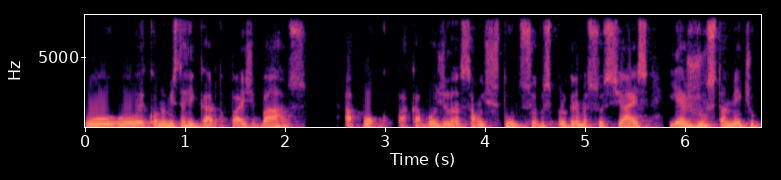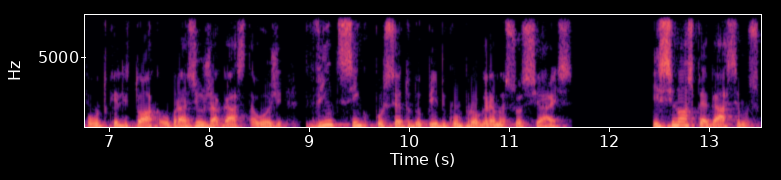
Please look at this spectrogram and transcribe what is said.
O, o economista Ricardo Paz de Barros há pouco acabou de lançar um estudo sobre os programas sociais e é justamente o ponto que ele toca. O Brasil já gasta hoje 25% do PIB com programas sociais. E se nós pegássemos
